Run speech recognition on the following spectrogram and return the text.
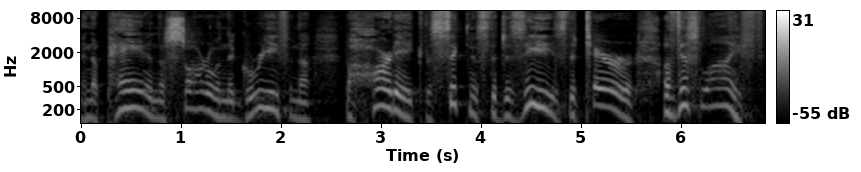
And the pain and the sorrow and the grief and the, the heartache, the sickness, the disease, the terror of this life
